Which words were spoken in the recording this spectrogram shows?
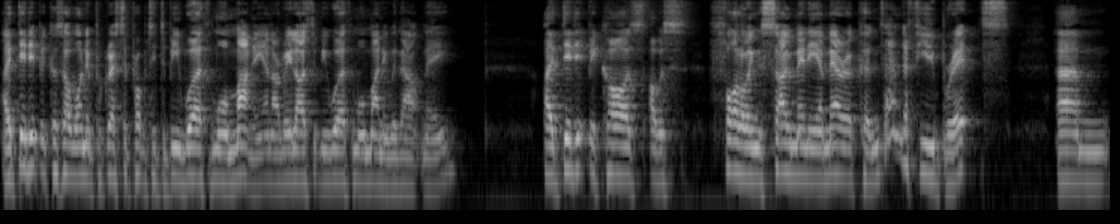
I did it because I wanted progressive property to be worth more money, and I realized it'd be worth more money without me. I did it because I was following so many Americans and a few Brits um,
